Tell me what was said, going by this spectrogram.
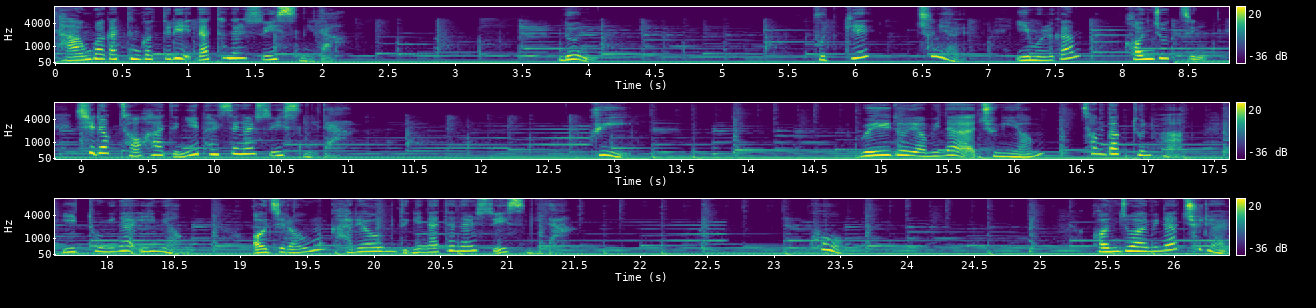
다음과 같은 것들이 나타날 수 있습니다. 눈, 붓기, 충혈, 이물감, 건조증, 시력 저하 등이 발생할 수 있습니다. 귀, 외이도염이나 중이염, 청각 둔화, 이통이나 이명, 어지러움, 가려움 등이 나타날 수 있습니다. 코, 건조함이나 출혈,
